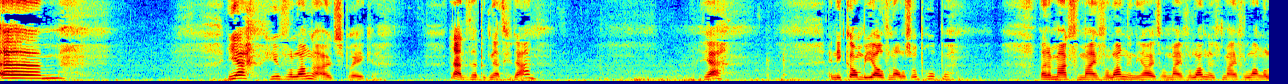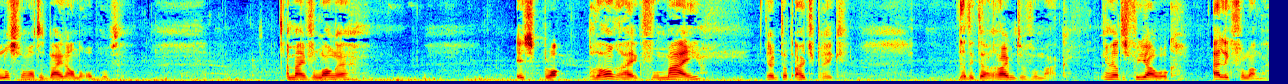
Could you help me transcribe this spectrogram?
Um, ja, je verlangen uitspreken. Nou, dat heb ik net gedaan. Ja. En die kan bij jou van alles oproepen. Maar dat maakt voor mij verlangen niet uit. Want mijn verlangen is mijn verlangen los van wat het bij een ander oproept. En mijn verlangen is belangrijk voor mij dat ik dat uitspreek. Dat ik daar ruimte voor maak. En dat is voor jou ook. Elk verlangen.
